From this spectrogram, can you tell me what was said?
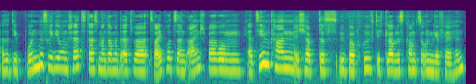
Also die Bundesregierung schätzt, dass man damit etwa 2% Einsparungen erzielen kann. Ich habe das überprüft. Ich glaube, das kommt so ungefähr hin.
